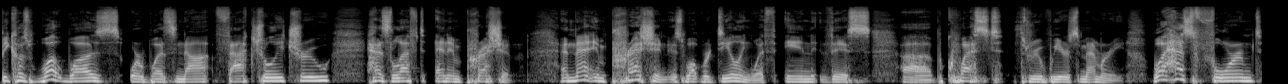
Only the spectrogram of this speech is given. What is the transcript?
because what was or was not factually true has left an impression. And that impression is what we're dealing with in this uh, quest through Weir's memory. What has formed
